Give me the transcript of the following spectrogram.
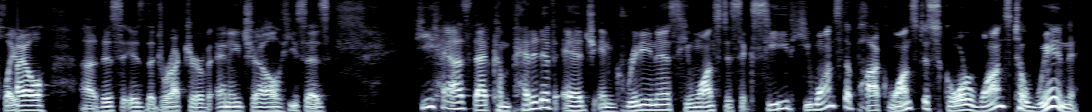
play style, uh, this is the director of NHL. He says, he has that competitive edge and grittiness. He wants to succeed. He wants the puck, wants to score, wants to win.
